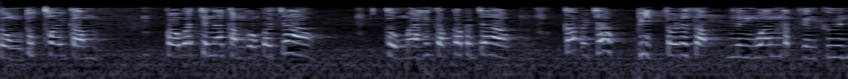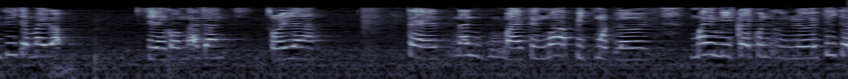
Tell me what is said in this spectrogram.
ส่งทุกถ้อยคำพระวจนะคำของพระเจ้า ส่งมาให้กับข้าพเจ้าข้าพเจ้าผิดโทรศัพท์หนึ่งวันกับหนึ่งคืนที่จะไม่รับเสียงของอาจารย์โสยา แต่นั่นหมายถึงว่าปิดหมดเลย ไม่มีใครคนอื่นเลย ที่จะ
